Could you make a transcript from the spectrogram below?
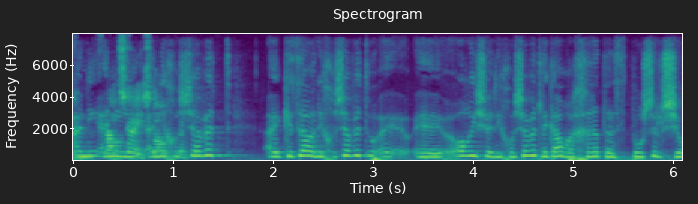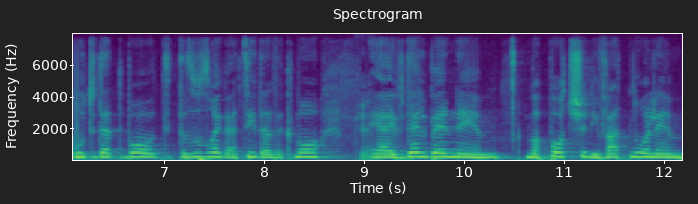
אני, אני, אני חושבת... אה, כי זהו, אני חושבת, אה, אה, אורי, שאני חושבת לגמרי אחרת על הסיפור של שירות. את יודעת, בוא, תזוז רגע הצידה, זה כמו כן. ההבדל בין מפות שניווטנו עליהן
